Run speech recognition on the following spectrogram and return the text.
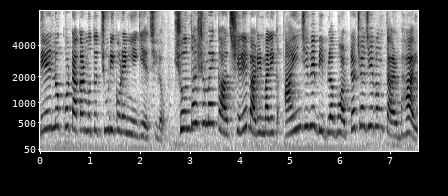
দেড় লক্ষ টাকার মতো চুরি করে নিয়ে গিয়েছিল। সন্ধ্যার সময় কাজ সেরে বাড়ির মালিক আইনজীবী বিপ্লব ভট্টাচার্য এবং তার ভাই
